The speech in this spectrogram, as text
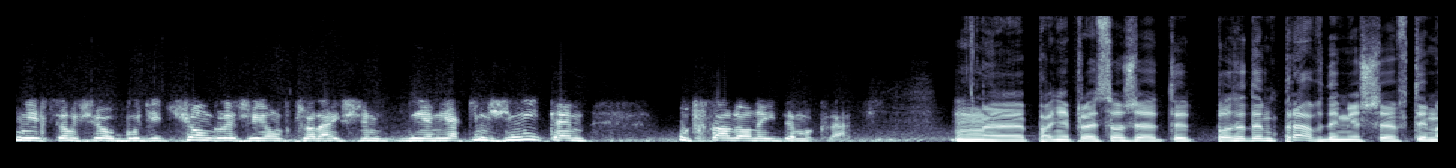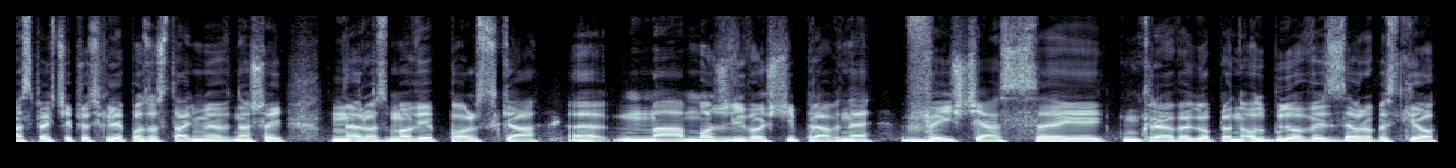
nie chcą się obudzić, ciągle żyją wczorajszym dniem, jakimś mitem utrwalonej demokracji. E, panie profesorze, poza tym prawnym jeszcze w tym aspekcie przez chwilę pozostańmy w naszej rozmowie. Polska e, ma możliwości prawne wyjścia z e, Krajowego Planu Odbudowy, z Europejskiego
